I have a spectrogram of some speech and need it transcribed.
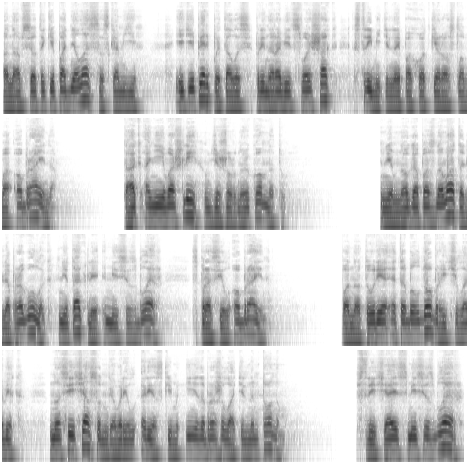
она все-таки поднялась со скамьи и теперь пыталась приноровить свой шаг к стремительной походке рослого О'Брайена. Так они и вошли в дежурную комнату. «Немного поздновато для прогулок, не так ли, миссис Блэр?» — спросил О'Брайен. По натуре это был добрый человек, но сейчас он говорил резким и недоброжелательным тоном. Встречаясь с миссис Блэр,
